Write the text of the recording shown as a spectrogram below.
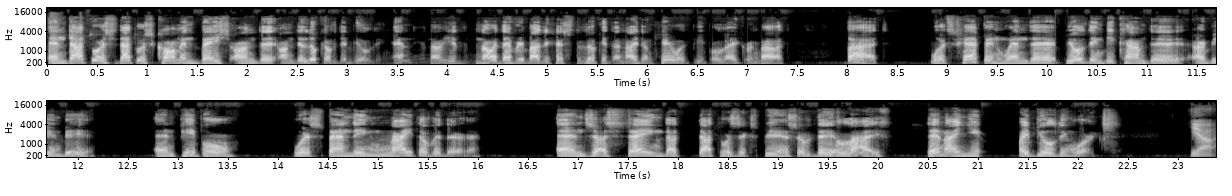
and that was that was common based on the on the look of the building. And you know you know everybody has to look at and i don't care what people like or not. But what's happened when the building became the airbnb and people were spending night over there and just saying that that was experience of their life then i knew my building works yeah.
